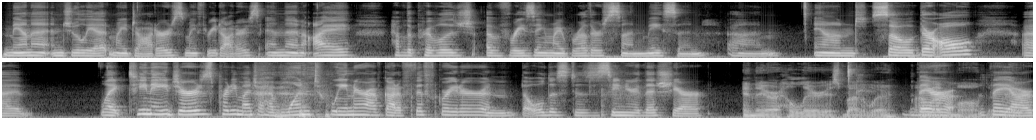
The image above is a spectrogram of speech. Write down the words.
Manna, and Juliet, my daughters, my three daughters. And then I have the privilege of raising my brother's son, Mason. Um, and so they're all uh, like teenagers, pretty much. I have one tweener, I've got a fifth grader, and the oldest is a senior this year. and they are hilarious by the way. They're love them all. They're they great. are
